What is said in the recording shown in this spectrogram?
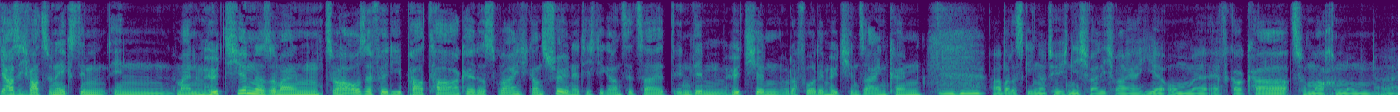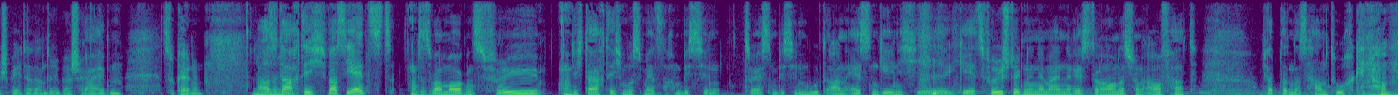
Ja, also ich war zunächst in, in meinem Hüttchen, also meinem Zuhause für die paar Tage. Das war eigentlich ganz schön. Hätte ich die ganze Zeit in dem Hüttchen oder vor dem Hüttchen sein können. Mhm. Aber das ging natürlich nicht, weil ich war ja hier, um äh, FKK zu machen, um äh, später dann drüber schreiben zu können. Also mhm. Also dachte ich, was jetzt? Und es war morgens früh und ich dachte, ich muss mir jetzt noch ein bisschen, zuerst ein bisschen Mut anessen gehen. Ich äh, gehe jetzt frühstücken in meinem Restaurant, das schon auf hat. Ich habe dann das Handtuch genommen,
